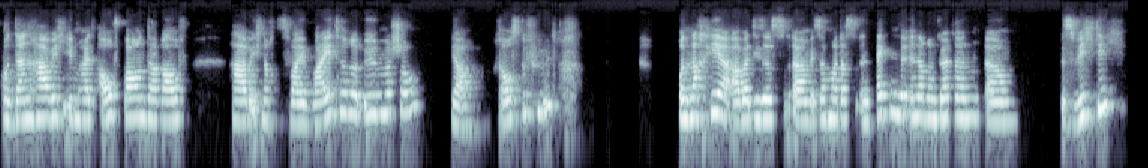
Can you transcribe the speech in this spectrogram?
Und dann habe ich eben halt aufbauend darauf, habe ich noch zwei weitere Ölmischungen, ja, rausgefühlt. Und nachher aber dieses, ähm, ich sag mal, das Entdecken der inneren Göttin ähm, ist wichtig.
